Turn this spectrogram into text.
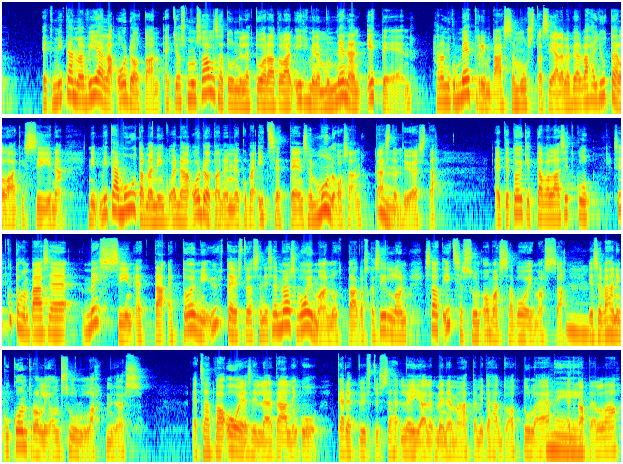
että mitä mä vielä odotan, että jos mun salsatunnille tuodaan tuollainen ihminen mun nenän eteen, hän on niin kuin metrin päässä musta siellä, me vielä vähän jutellaakin siinä, niin mitä muuta mä niin kuin enää odotan ennen kuin mä itse teen sen mun osan tästä hmm. työstä. Et ja toikin tavallaan, sit kun, sit kun tuohon pääsee messiin, että et toimii yhteistyössä, niin se myös voimaannuttaa, koska silloin sä oot itse sun omassa voimassa. Mm. Ja se vähän niin kuin kontrolli on sulla myös. Että sä et vaan oo ja silleen täällä niin kuin kädet pystyssä leijaille menemään, että mitä hän tuolta tulee, niin. että katellaan.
